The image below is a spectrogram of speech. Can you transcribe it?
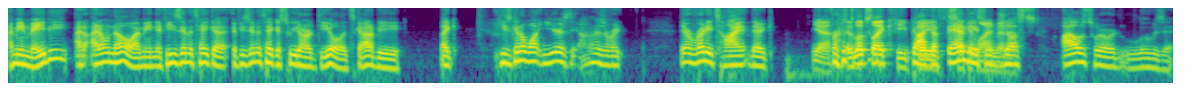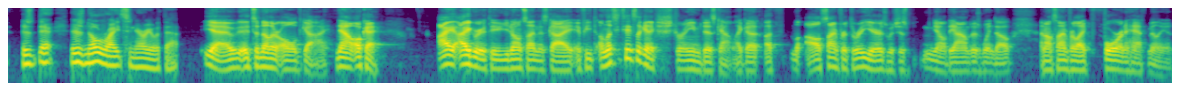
I mean, maybe I, I don't know. I mean, if he's gonna take a if he's gonna take a sweetheart deal, it's got to be like he's gonna want years. The owners oh, are already they're already tying. They're Yeah, First it looks like he God, played the fan base would minutes. just- Isles Twitter would lose it. There's there there's no right scenario with that. Yeah, it's another old guy. Now, okay. I, I agree with you. You don't sign this guy if he unless he takes like an extreme discount, like a, a I'll sign for three years, which is you know the Islanders window, and I'll sign for like four and a half million.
